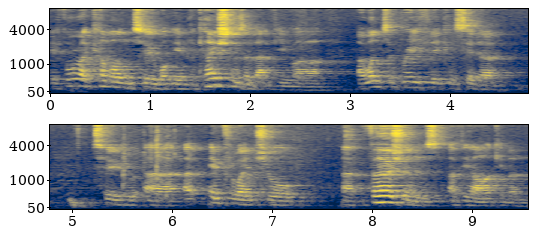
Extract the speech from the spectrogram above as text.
Before I come on to what the implications of that view are, I want to briefly consider two uh, uh influential uh, versions of the argument,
